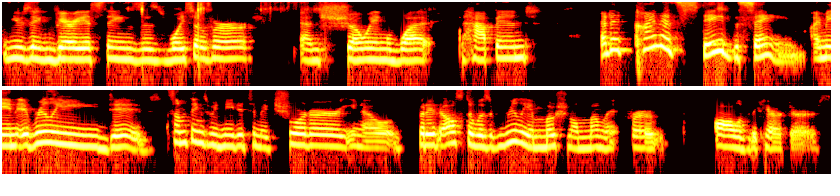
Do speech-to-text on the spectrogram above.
using various things as voiceover and showing what happened. And it kind of stayed the same. I mean, it really did. Some things we needed to make shorter, you know, but it also was a really emotional moment for all of the characters,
